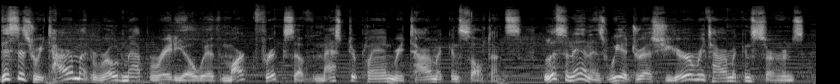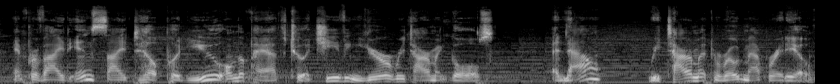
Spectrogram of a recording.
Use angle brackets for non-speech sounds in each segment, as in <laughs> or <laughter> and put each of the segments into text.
This is Retirement Roadmap Radio with Mark Fricks of Master Plan Retirement Consultants. Listen in as we address your retirement concerns and provide insight to help put you on the path to achieving your retirement goals. And now, Retirement Roadmap Radio.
